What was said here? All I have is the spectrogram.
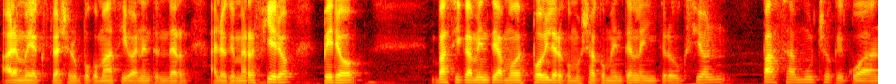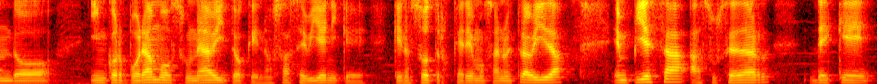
Ahora me voy a explayar un poco más y van a entender a lo que me refiero, pero básicamente a modo spoiler, como ya comenté en la introducción, pasa mucho que cuando incorporamos un hábito que nos hace bien y que, que nosotros queremos a nuestra vida, empieza a suceder de que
